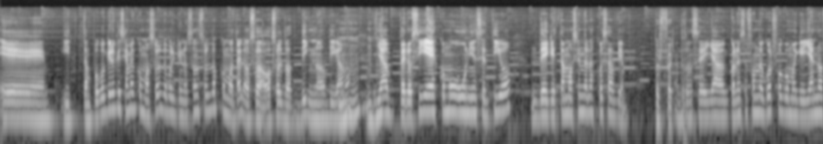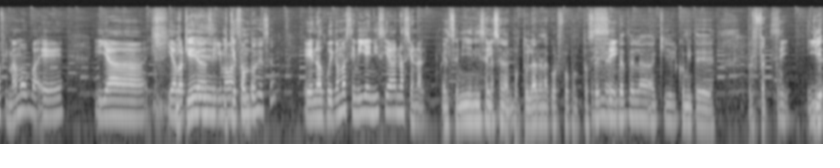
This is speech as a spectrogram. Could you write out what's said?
eh, y tampoco quiero que se llame como sueldo, porque no son sueldos como tal, o, so- o sueldos dignos, digamos, ya, pero sí es como un incentivo de que estamos haciendo las cosas bien. Perfecto. Entonces ya con ese fondo de Corfo como que ya nos firmamos eh, y ya y a ¿Y partir qué, seguimos ¿y qué fondo es ese? Eh, nos ubicamos Semilla Inicia Nacional. El Semilla Inicia Sí. Nacional. Postularon a Corfo.cl Sí. en vez de la, aquí el comité. Perfecto. Sí. ¿Y, Y,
